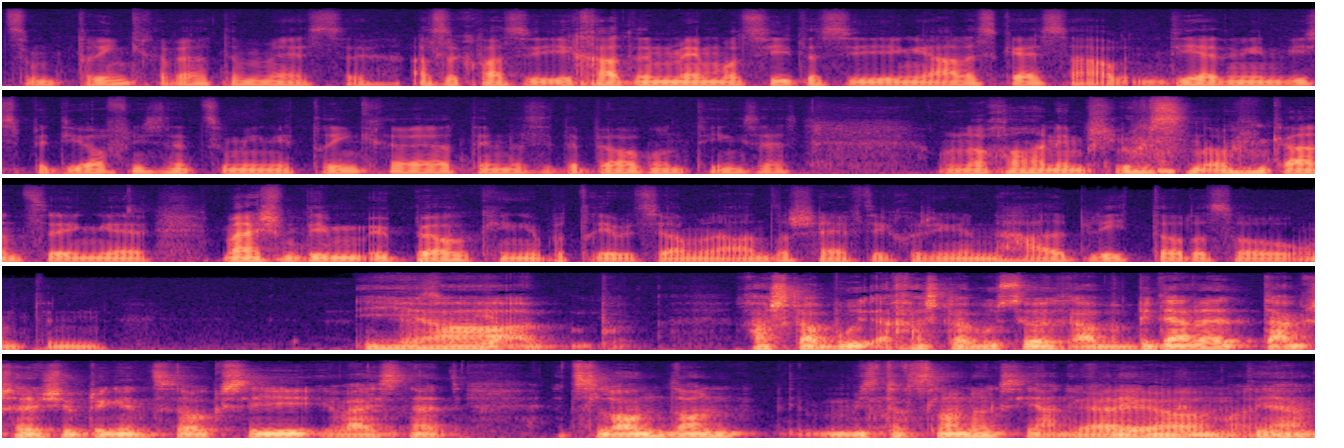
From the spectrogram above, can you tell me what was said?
zum Trinken während dem Essen. Also quasi, ich kann dann manchmal sein, dass ich irgendwie alles gegessen habe. Die haben ein gewisses Bedürfnis nicht zum irgendwie trinken, währenddem dass ich den Burger und Dings esse. Und nachher habe ich am Schluss noch ein ganz irgendwie, meistens beim Burger King übertrieben es ja einmal anders heftig, du irgendwie einen halben Liter oder so und dann Ja, Also, kannst du glaube aussuchen. Aber bei dieser Tankstelle war es übrigens so, gewesen, ich weiß nicht, jetzt London, müsste doch in London gewesen, ja, ja, mal, ja. Äh,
